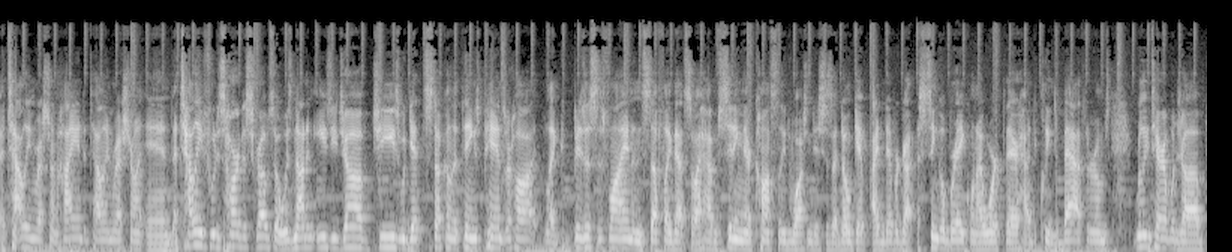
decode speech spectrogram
Italian restaurant, high-end Italian restaurant, and Italian food is hard to scrub, so it was not an easy job. Cheese would get stuck on the things, pans are hot, like business is flying and stuff like that, so I have them sitting there constantly washing dishes. I don't get, I never got a single break when I worked there, had to clean the bathrooms. Really terrible job,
